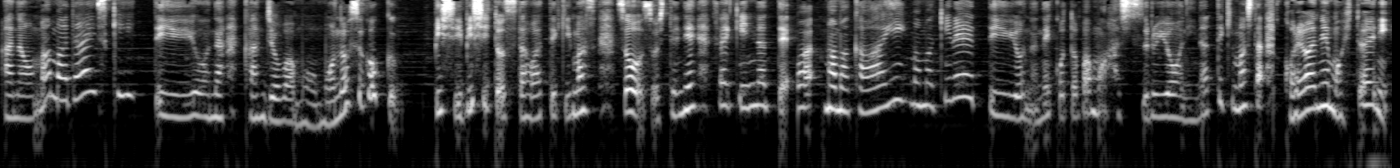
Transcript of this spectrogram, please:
あのママ大好きっていうような感情はもうものすごくビシビシと伝わってきます。そう、そしてね、最近になって、わ、ママかわいい、ママ綺麗っていうようなね、言葉も発するようになってきました。これはね、もう一重に、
